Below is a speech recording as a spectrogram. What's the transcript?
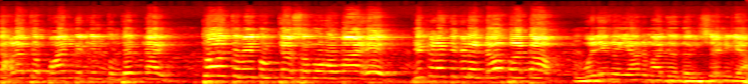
झाडाचं पान देखील तुटत नाही. तोच मी तुमच्यासमोर उभा आहे. इकडे तिकडे न पाहता वडील यान माझ्या दर्शन घ्या.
